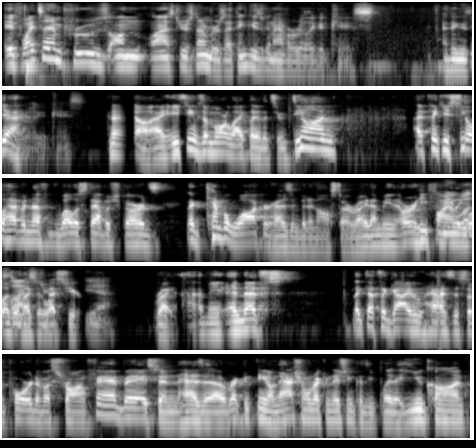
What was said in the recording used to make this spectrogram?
if Whiteside improves on last year's numbers, I think he's gonna have a really good case. I think he's gonna Yeah. have a really good case. No, no, I, he seems the more likely of the two. Dion, I think you still have enough well-established guards. Like Kemba Walker hasn't been an All-Star, right? I mean, or he I mean, finally it was, elected last year. Yeah. Right. I mean, and that's like that's a guy who has the support of a strong fan base and has a rec- you know national recognition because he played at UConn.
